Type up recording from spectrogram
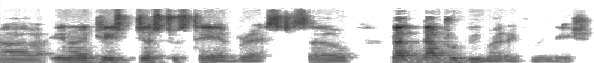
uh, you know, at least just to stay abreast. So that that would be my recommendation.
